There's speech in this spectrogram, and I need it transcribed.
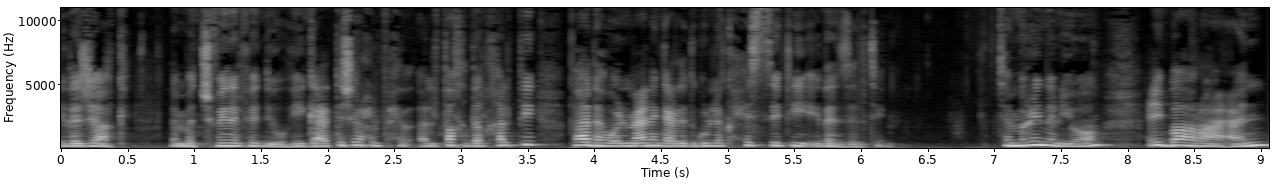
إذا جاك لما تشوفين الفيديو وهي قاعد تشرح الفخذ الخلفي فهذا هو المعنى قاعدة تقول لك حسي فيه إذا نزلتي. تمرين اليوم عبارة عن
